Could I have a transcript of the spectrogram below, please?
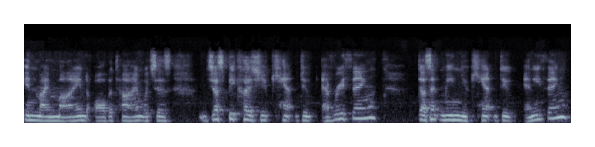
in my mind all the time which is just because you can't do everything doesn't mean you can't do anything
